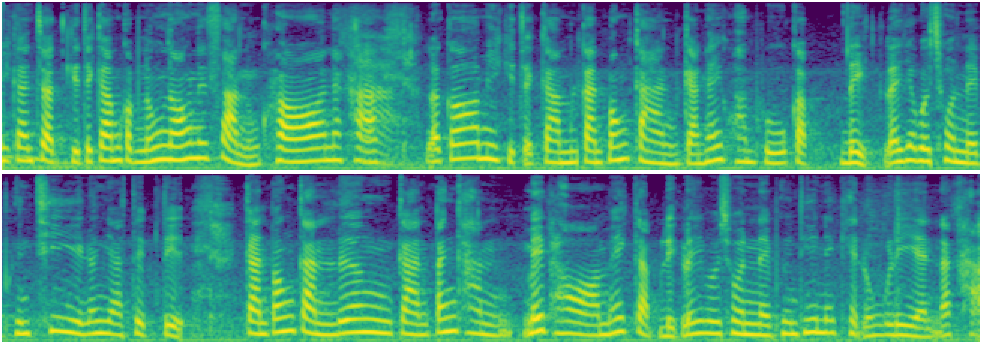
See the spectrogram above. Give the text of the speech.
มีการจัดกิจกรรมกับน้องๆในสถานสงเคราะห์นะคะ ค่ะแล้วก็มีกิจกรรมการป้องกันการให้ความรู้กับเด็ก และเยาวชนในพื้นที่เรื่องยาเสพติด การป้องกันเรื่องการตั้งครรภ์ไม่พร้อมให้กับเด็กและเยาวชนในพื้นที่ในเขตโรงเรียนนะคะ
